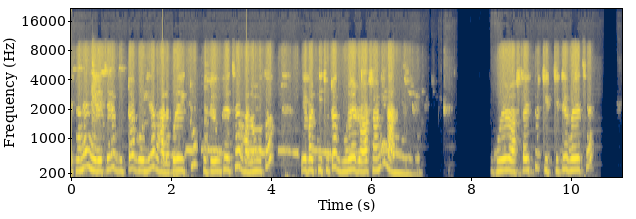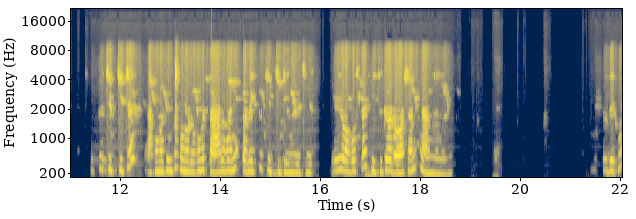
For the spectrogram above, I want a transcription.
এখানে নেড়ে চেড়ে গুড়টা গলিয়ে ভালো করে একটু ফুটে উঠেছে ভালো মতো। এবার কিছুটা গুড়ের রস আমি নামিয়ে নেব। গুড়ের রসটা একটু চিটচিটে হয়েছে। একটু চিটচিটে, এখনও কিন্তু কোনো রকমের তার হয়নি, তবে একটু চিটচিটে হয়েছে। এই অবস্থায় কিছুটা রস আমি নামিয়ে নেব। তো দেখুন,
